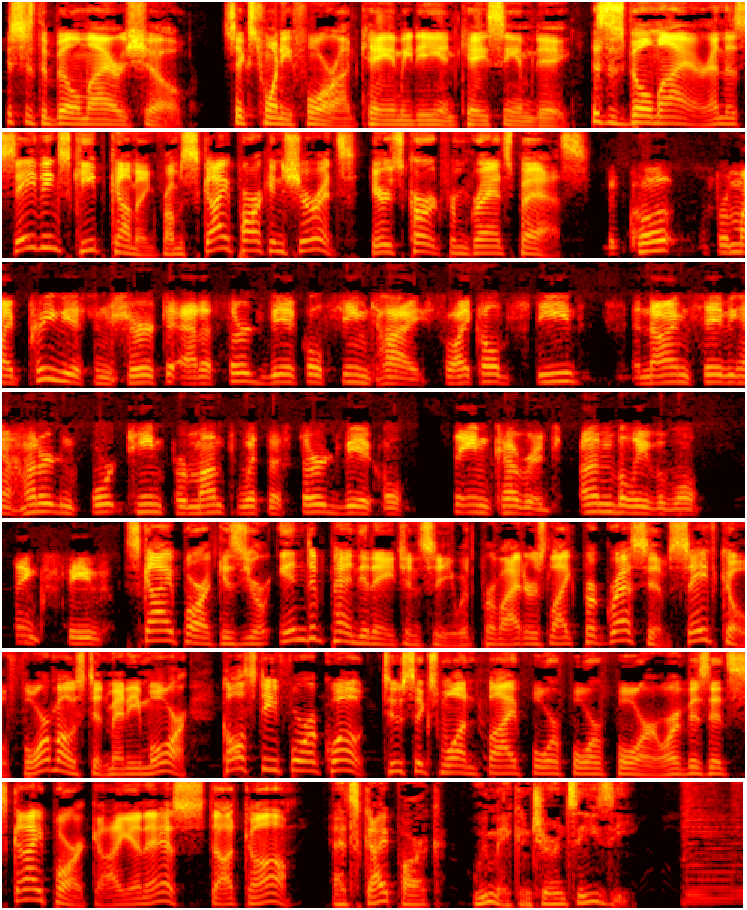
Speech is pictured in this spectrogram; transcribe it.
This is the Bill Myers Show. 624 on KMED and KCMD. This is Bill Meyer, and the savings keep coming from Sky Park Insurance. Here's Kurt from Grants Pass. The quote from my previous insurer to add a third vehicle seemed high, so I called Steve, and now I'm saving 114 per month with a third vehicle. Same coverage. Unbelievable. Thanks, Steve. Skypark is your independent agency with providers like Progressive, Safeco, Foremost, and many more. Call Steve for a quote, 261 5444, or visit skyparkins.com. At Skypark, we make insurance easy.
